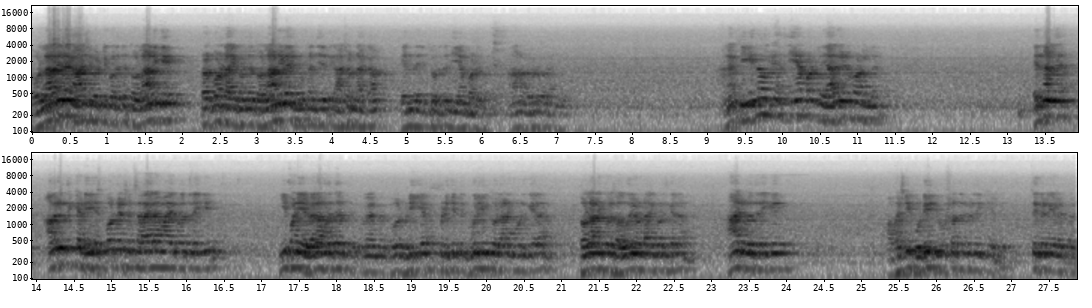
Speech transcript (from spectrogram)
തൊഴിലാളിയുടെ കാശ് വെട്ടിക്കൊടുത്ത് തൊഴിലാളിക്ക് കുഴപ്പമുണ്ടായിക്കൊണ്ട് തൊഴിലാളികളെ ചൂഷണം ചെയ്ത് കാശുണ്ടാക്കാം എന്ന് ധരിച്ചു കൊടുത്ത് ചെയ്യാൻ പാടില്ല. അതാണ് അവരോട് പറയുന്നത് അങ്ങനെ ചെയ്യുന്നവർ ചെയ്യാൻ പാടില്ല. യാതൊരു പാടില്ല എന്നാണ് അവരെന്തൊക്കെയാണ് ഈ എക്സ്പോർട്ടേഷൻ സഹായകരമായ രൂപത്തിലേക്ക് ഈ പണിയെ വില കൊടുത്ത് പിടിക്കുക പിടിച്ചിട്ട് കൂലിക്ക് തൊഴിലാളിക്ക് കൊടുക്കുക തൊഴിലാളിക്ക് ഒരു സൗകര്യം ഉണ്ടാക്കി കൊടുക്കുക ആ രൂപത്തിലേക്ക് പറ്റി കൊടി ചൂഷണത്തിൽ വിളിക്കുകയല്ലേ തികടികളൊക്കെ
